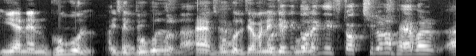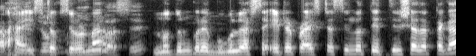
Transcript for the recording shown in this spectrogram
ইয়ে গুগল এই যে গুগল হ্যাঁ গুগল যেমন এই যে গুগল স্টক ছিল না ভাই আবার হ্যাঁ, stock ছিল না। নতুন করে গুগলে আসছে এটার প্রাইসটা ছিল তেত্রিশ হাজার টাকা।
